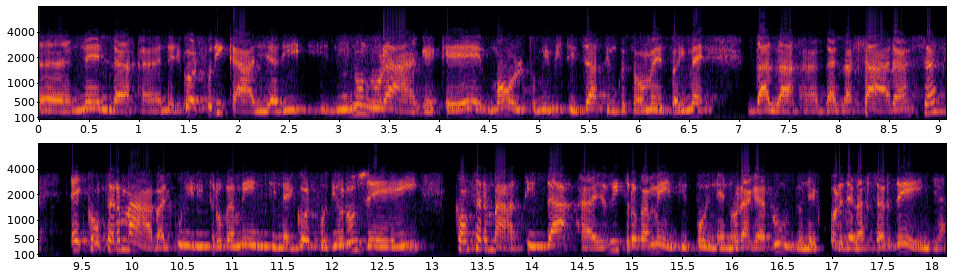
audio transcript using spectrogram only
eh, nel, eh, nel Golfo di Cagliari in un nuraghe che è molto mimetizzato in questo momento, ahimè, dalla, eh, dalla Saras e confermava alcuni ritrovamenti nel Golfo di Orosei confermati da eh, ritrovamenti poi nel Nuraga Rubbio, nel cuore della Sardegna,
